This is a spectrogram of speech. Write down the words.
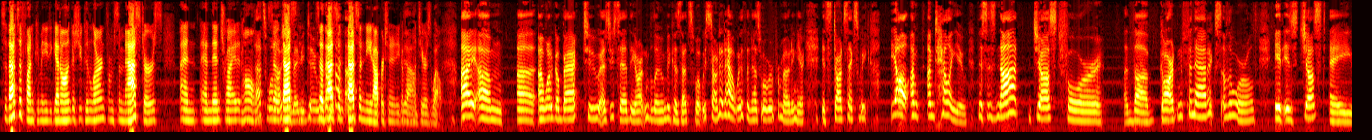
So that's a fun committee to get on because you can learn from some masters and and then try it at home. That's one so I that's maybe do. So that's a, that's a neat opportunity to Yeah. volunteer as well. I um uh, I want to go back to, as you said, the Art in Bloom because that's what we started out with, and that's what we're promoting here. It starts next week, y'all. I'm I'm telling you, this is not just for the garden fanatics of the world. It is just a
